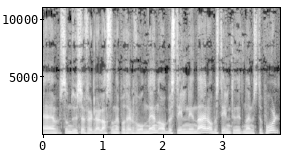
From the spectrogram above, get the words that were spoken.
Eh, som du selvfølgelig har lasta ned på telefonen din, og bestille den inn der. Og bestille den til ditt nærmeste pol.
